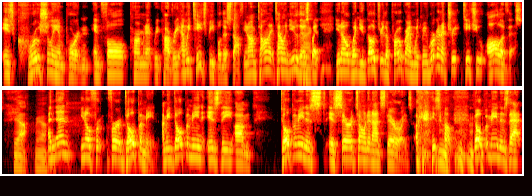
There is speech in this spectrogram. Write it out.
is crucially important in full permanent recovery. And we teach people this stuff. You know, I'm telling telling you this, right. but you know, when you go through the program with me, we're going to teach you all of this. Yeah, yeah. And then, you know, for for dopamine, I mean, dopamine is the um dopamine is is serotonin on steroids. Okay, so dopamine is that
